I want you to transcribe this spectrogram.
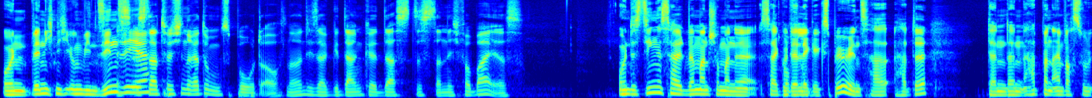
Und wenn ich nicht irgendwie einen Sinn Es sehe. ist natürlich ein Rettungsboot auch, ne? Dieser Gedanke, dass das dann nicht vorbei ist. Und das Ding ist halt, wenn man schon mal eine Psychedelic Experience ha hatte, dann, dann hat man einfach so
